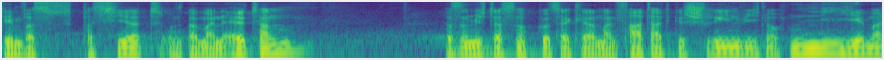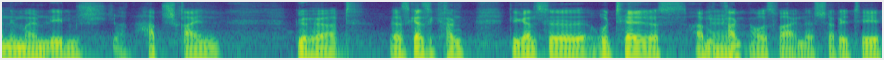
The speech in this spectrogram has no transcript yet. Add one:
dem, was passiert. Und bei meinen Eltern, Lassen Sie mich das noch kurz erklären. Mein Vater hat geschrien, wie ich noch nie jemanden in meinem Leben hab schreien gehört. Das ganze Krank die ganze Hotel, das am mhm. Krankenhaus war in der Charité,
